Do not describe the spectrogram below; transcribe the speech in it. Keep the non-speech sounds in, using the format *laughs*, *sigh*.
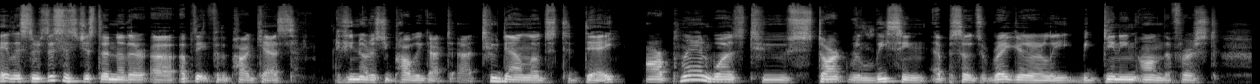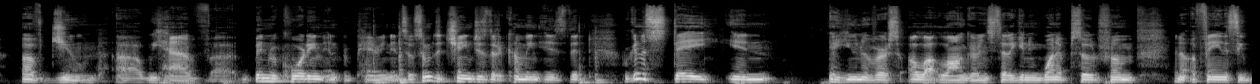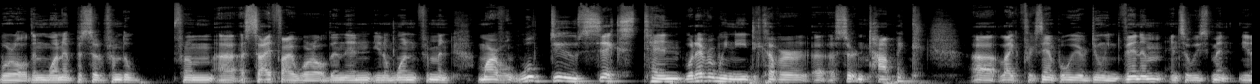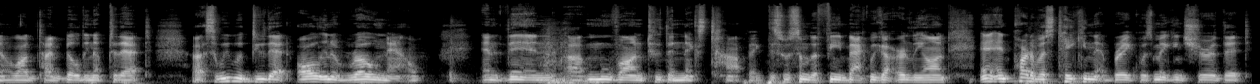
Hey, listeners, this is just another uh, update for the podcast. If you noticed, you probably got uh, two downloads today. Our plan was to start releasing episodes regularly beginning on the 1st of June. Uh, we have uh, been recording and preparing, and so some of the changes that are coming is that we're going to stay in a universe a lot longer instead of getting one episode from you know, a fantasy world and one episode from the from uh, a sci-fi world and then you know one from a marvel. We'll do six ten whatever we need to cover a, a certain topic. Uh, like for example we were doing venom and so we spent you know a lot of time building up to that. Uh, so we will do that all in a row now and then uh, move on to the next topic. This was some of the feedback we got early on and, and part of us taking that break was making sure that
